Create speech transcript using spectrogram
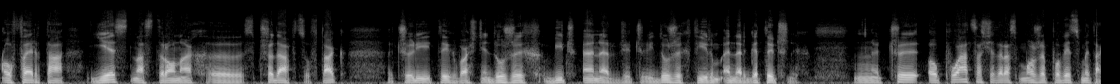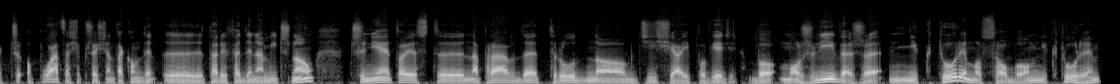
oferta jest na stronach y, sprzedawców, tak? Czyli tych właśnie dużych beach energy, czyli dużych firm energetycznych. Czy opłaca się teraz, może powiedzmy tak, czy opłaca się przejść na taką dy, y, taryfę dynamiczną, czy nie, to jest y, naprawdę trudno dzisiaj powiedzieć, bo możliwe, że niektórym osobom, niektórym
